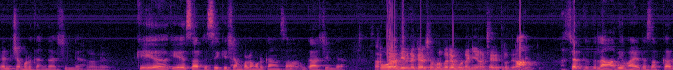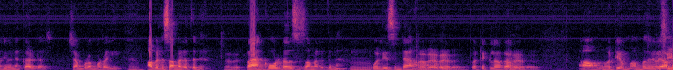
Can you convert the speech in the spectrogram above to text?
പെൻഷൻ കൊടുക്കാൻ കാശില്ല. കെ എസ് ആർ ടി സിക്ക് ശമ്പളം കൊടുക്കാൻ കാശില്ല. സർക്കാർ ജീവനക്കാർ ശമ്പളം വരെ മുടങ്ങി ആ ചരിത്രത്തിൽ ആദ്യം ചരിത്രത്തിൽ ആദ്യമായിട്ട് സർക്കാർ ജീവനക്കാരുടെ ശമ്പളം മുടങ്ങി. അവരുടെ സമരത്തിന്. റാങ്ക് ഹോൾഡേഴ്സ് സമരത്തിന്. പോലീസിന്റെ പെർട്ടിക്കുലർ നൂറ്റി അമ്പത് പേര് അത്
